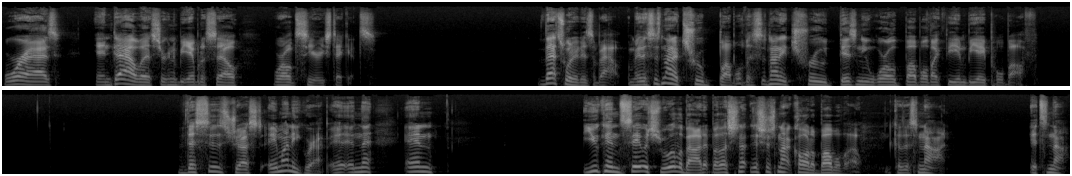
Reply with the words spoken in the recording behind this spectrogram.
Whereas in Dallas, you're going to be able to sell World Series tickets. That's what it is about. I mean, this is not a true bubble. This is not a true Disney World bubble like the NBA pulled off. This is just a money grab, and and, and you can say what you will about it, but let's not, let's just not call it a bubble though, because it's not. It's not.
